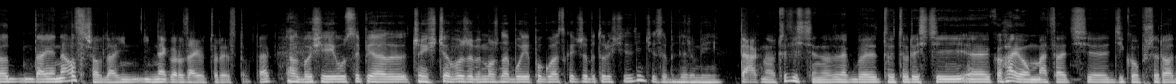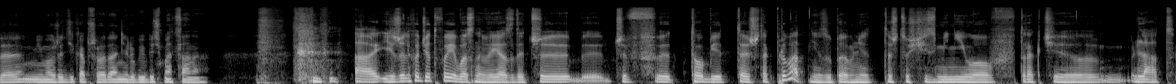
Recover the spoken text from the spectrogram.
oddaje na ostrzał dla in, innego rodzaju turystów, tak? Albo się je usypia częściowo, żeby można było je pogłaskać, żeby turyści zdjęcie sobie zrobili. Tak, no oczywiście. No, jakby tu, turyści e, kochają macać e, dziką przyrodę, mimo że dzika przyroda nie lubi być macana. A jeżeli chodzi o twoje własne wyjazdy, czy, czy w tobie też tak prywatnie zupełnie też coś się zmieniło w trakcie lat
